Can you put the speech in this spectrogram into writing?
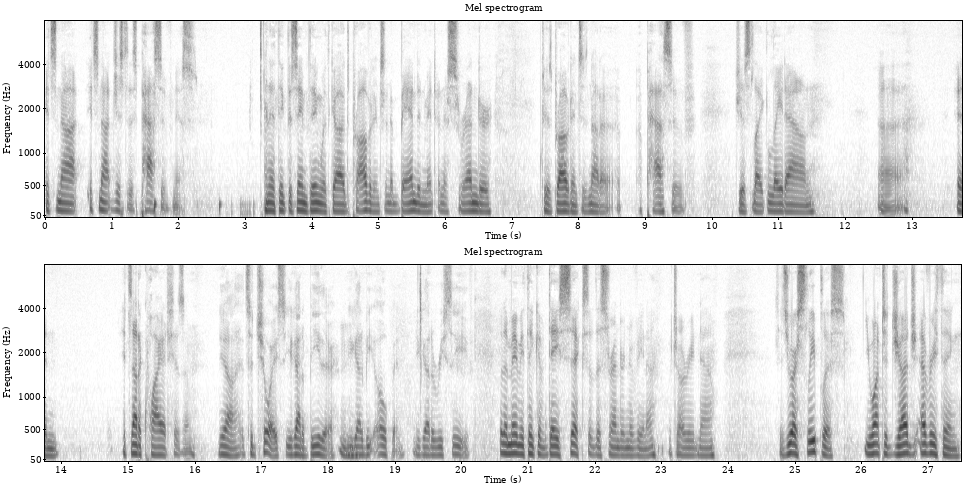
it's not it's not just this passiveness and i think the same thing with god's providence and abandonment and a surrender to his providence is not a, a passive just like lay down uh, and it's not a quietism Yeah. It's a choice. You got to be there. You Mhm. got to be open. You got to receive. But that made me think of day six of the surrender novena, which I'll read now. It says, You are sleepless. You want to judge everything,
